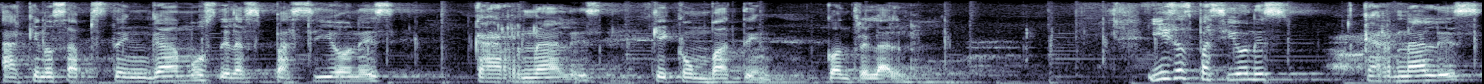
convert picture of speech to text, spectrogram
A que nos abstengamos de las pasiones carnales que combaten contra el alma. Y esas pasiones carnales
